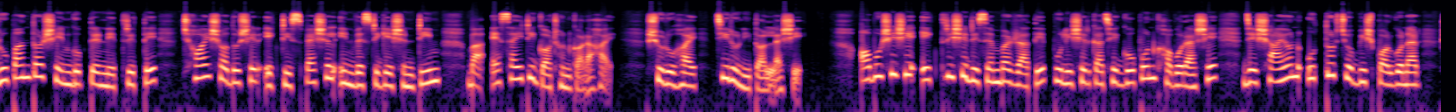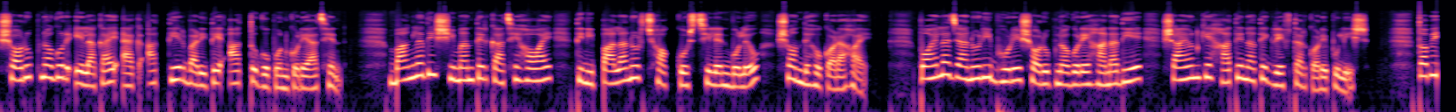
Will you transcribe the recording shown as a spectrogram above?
রূপান্তর সেনগুপ্তের নেতৃত্বে ছয় সদস্যের একটি স্পেশাল ইনভেস্টিগেশন টিম বা এসআইটি গঠন করা হয়। শুরু হয় চিরুনি তল্লাশি। অবশেষে একত্রিশে ডিসেম্বর রাতে পুলিশের কাছে গোপন খবর আসে যে সায়ন উত্তর চব্বিশ পরগনার স্বরূপনগর এলাকায় এক আত্মীয়ের বাড়িতে আত্মগোপন করে আছেন। বাংলাদেশ সীমান্তের কাছে হওয়ায় তিনি পালানোর ছক কষছিলেন বলেও সন্দেহ করা হয়। পয়লা জানুয়ারি ভোরে স্বরূপনগরে হানা দিয়ে সায়নকে হাতে নাতে গ্রেফতার করে পুলিশ। তবে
